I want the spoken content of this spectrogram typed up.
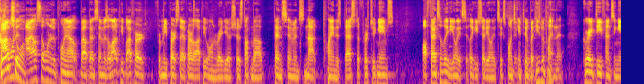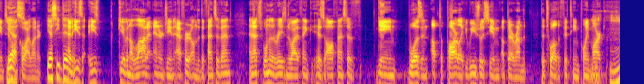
I, to wanted, him. I also wanted to point out about Ben Simmons. A lot of people I've heard, for me personally, I've heard a lot of people on radio shows talking about Ben Simmons not playing his best the first two games. Offensively, he only had, like you said, he only had six points in game two, but he's been playing the great defense in game two Yes. with Kawhi Leonard. Yes, he did. and he's he's given a lot of energy and effort on the defensive end, and that's one of the reasons why I think his offensive game wasn't up to par. Like we usually see him up there around the, the twelve to fifteen point mark. Mm-hmm.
